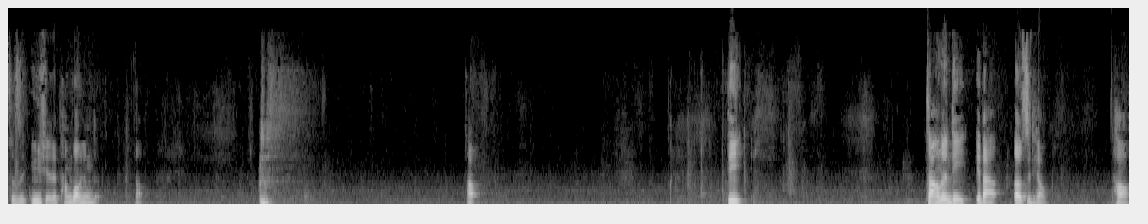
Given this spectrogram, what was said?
这是淤血的膀胱用的，第《伤寒论》第一百二十条，好，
